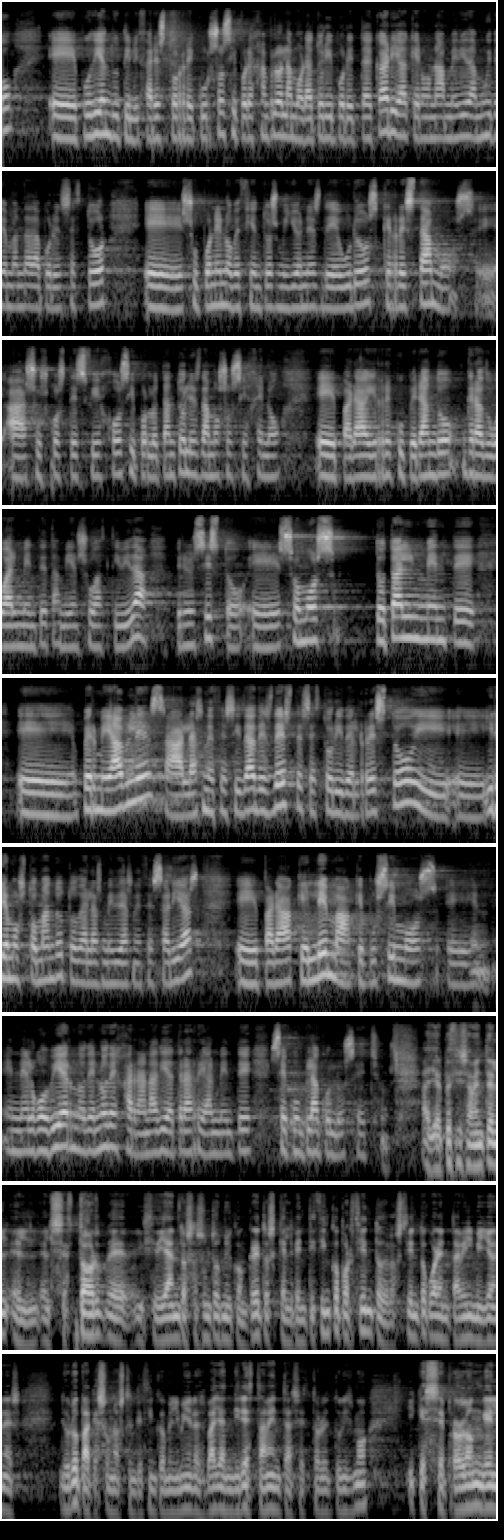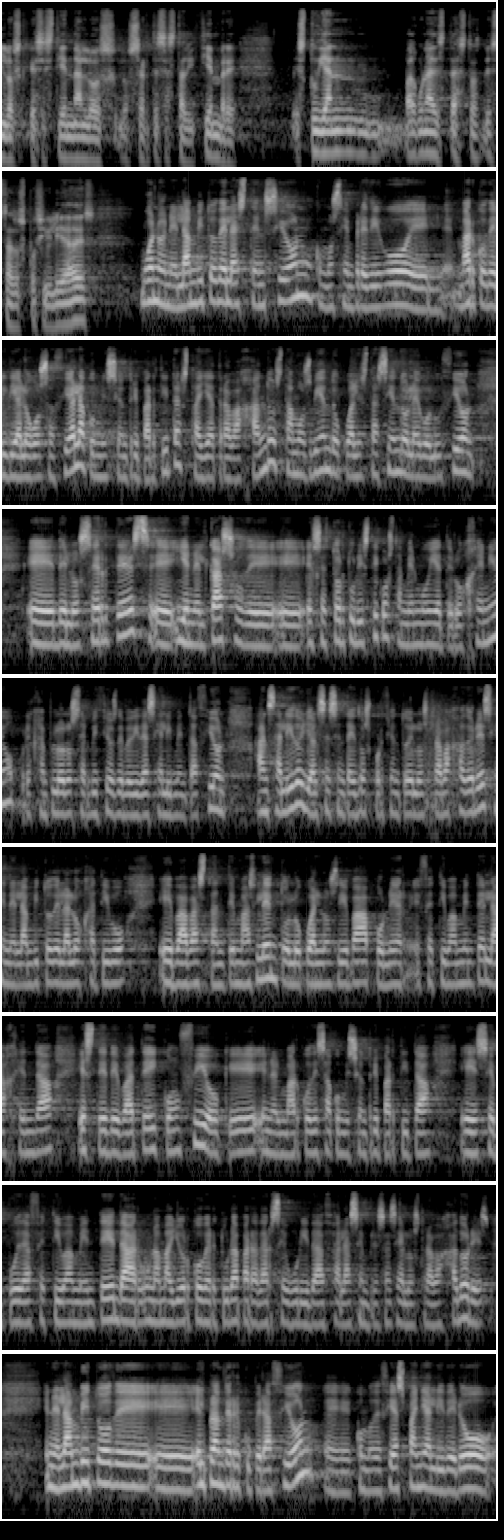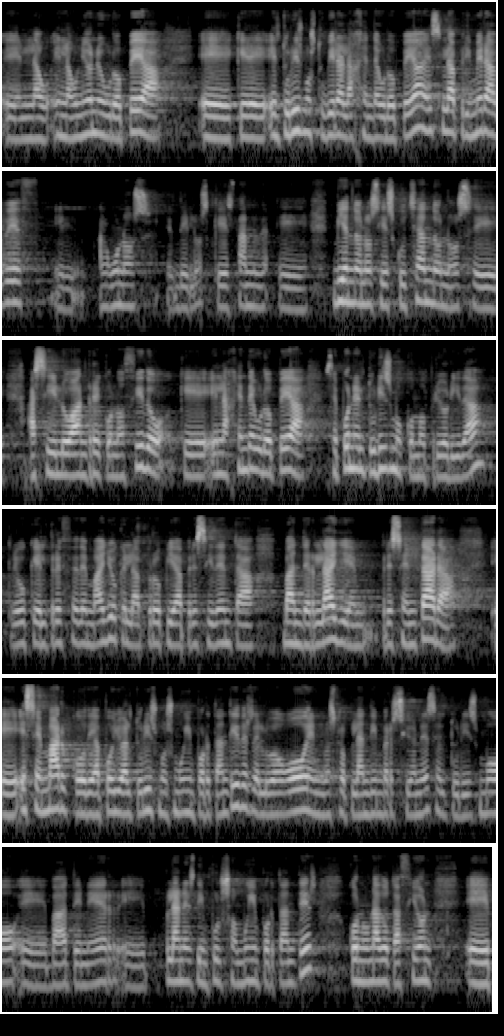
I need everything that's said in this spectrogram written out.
eh, pudiendo utilizar estos recursos y, por ejemplo, la moratoria hipotecaria, que era una medida muy demandada por el sector, eh, supone 900 millones de euros que restamos eh, a sus costes fijos y, por lo tanto, les damos oxígeno para ir recuperando gradualmente también su actividad. Pero, insisto, somos totalmente eh, permeables a las necesidades de este sector y del resto y eh, iremos tomando todas las medidas necesarias eh, para que el lema que pusimos en, el Gobierno de no dejar a nadie atrás realmente se cumpla con los hechos. Ayer precisamente el, sector incidía en dos asuntos muy concretos, que el 25% de los 140.000 millones de Europa, que son unos 35.000 millones, vayan directamente al sector del turismo y que se prolonguen los que se extiendan los, los ERTES hasta diciembre estudian alguna de estas, de estas dos posibilidades bueno, en el ámbito de la extensión, como siempre digo, el marco del diálogo social, la comisión tripartita está ya trabajando. Estamos viendo cuál está siendo la evolución eh, de los ERTES eh, y en el caso del de, eh, sector turístico es también muy heterogéneo. Por ejemplo, los servicios de bebidas y alimentación han salido ya el 62% de los trabajadores y en el ámbito del alojativo va bastante más lento, lo cual nos lleva a poner efectivamente en la agenda este debate y confío que en el marco de esa comisión tripartita se pueda efectivamente dar una mayor cobertura para dar seguridad a las empresas y a los trabajadores. En el ámbito del de, eh, plan de recuperación, eh, como decía, España lideró en la, en la Unión Europea eh, que el turismo estuviera en la agenda europea. Es la primera vez, algunos de los que están viéndonos y escuchándonos así lo han reconocido, que en la agenda europea se pone el turismo como prioridad. Creo que el 13 de mayo que la propia presidenta van der Leyen presentara eh, ese marco de apoyo al turismo es muy importante y, desde luego, en nuestro plan de inversiones el turismo eh, va a tener eh, planes de impulso muy importantes con una dotación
